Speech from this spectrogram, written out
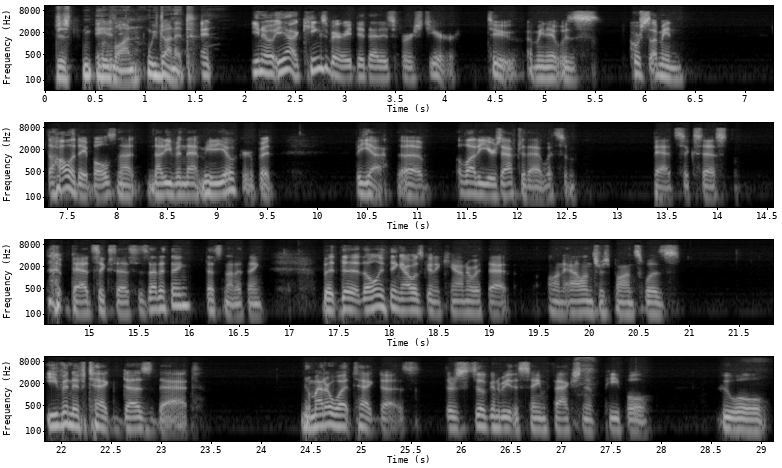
just move And- on. We've done it. And you know, yeah, Kingsbury did that his first year too. I mean, it was, of course, I mean, the Holiday Bowl's not not even that mediocre, but but yeah, uh, a lot of years after that with some bad success. bad success is that a thing? That's not a thing. But the the only thing I was going to counter with that on Alan's response was, even if Tech does that, no matter what Tech does, there's still going to be the same faction of people who will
